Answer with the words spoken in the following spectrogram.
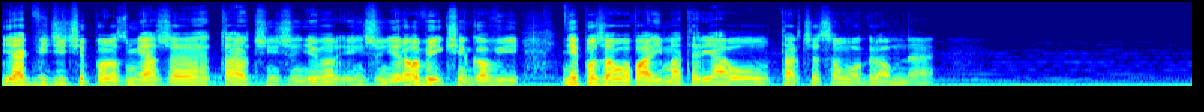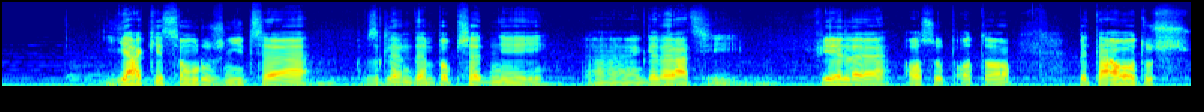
Jak widzicie po rozmiarze tarcz inżyniero- inżynierowie i księgowi nie pożałowali materiału, tarcze są ogromne. Jakie są różnice względem poprzedniej generacji? Wiele osób o to pytało. Otóż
